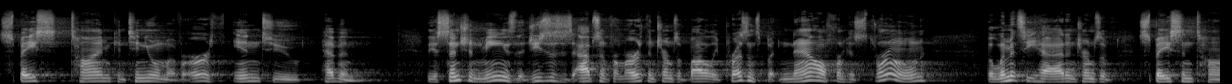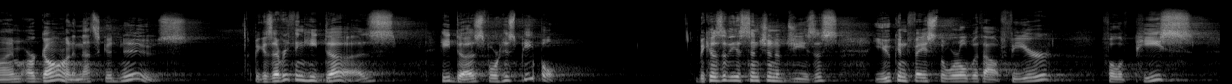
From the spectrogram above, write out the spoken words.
space time continuum of earth into heaven. The ascension means that Jesus is absent from earth in terms of bodily presence, but now from his throne, the limits he had in terms of space and time are gone. And that's good news because everything he does, he does for his people. Because of the ascension of Jesus, you can face the world without fear, full of peace,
